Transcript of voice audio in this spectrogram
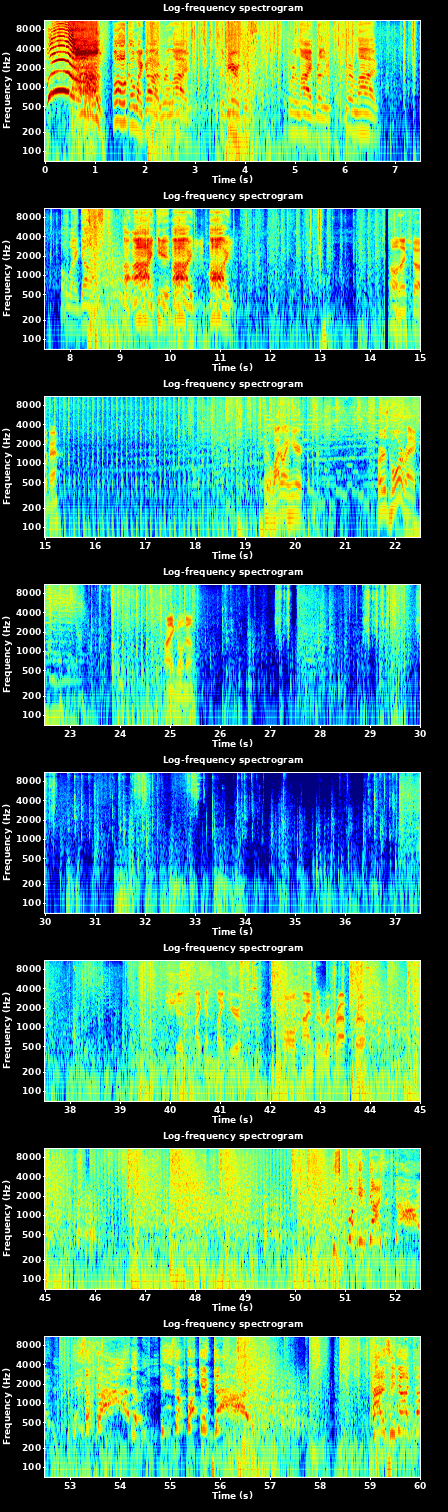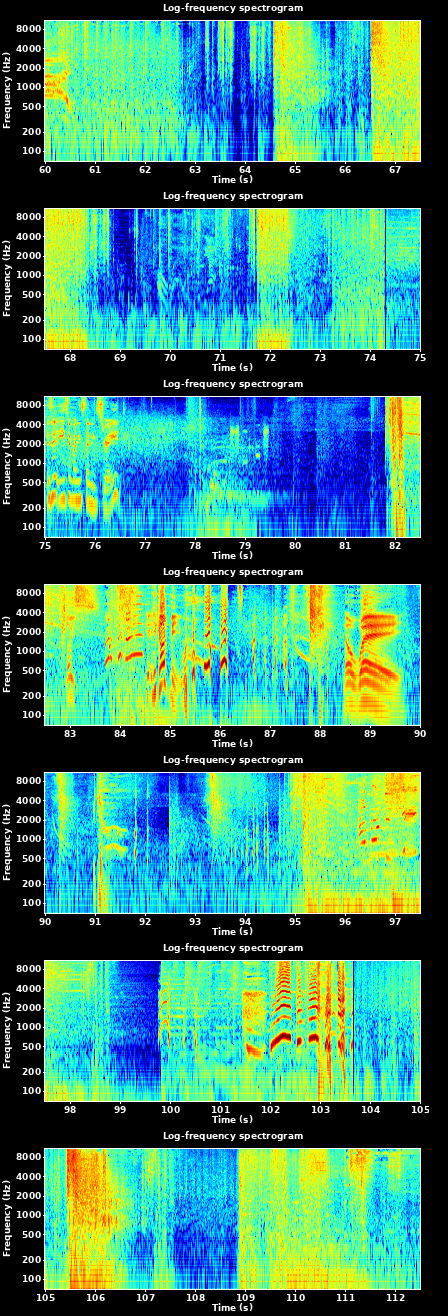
Ah! Oh, oh my god, we're alive. It's a miracle. We're alive, brother. We're alive. Oh my god. Ah, I get I I Oh, nice job, bro. Wait, why do I hear? Or there's more wreck. I ain't going now. Shit, I can like hear all kinds of riffraff, bro. This fucking guy's a god! He's a god! He's a fucking god! How does he not die? Is it easier when he's standing straight? Nice. he, he got me. what? no way.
